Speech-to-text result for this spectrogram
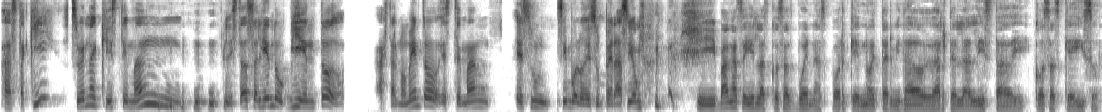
Hasta aquí suena que este man le está saliendo bien todo. hasta el momento este man es un símbolo de superación. y van a seguir las cosas buenas porque no he terminado de darte la lista de cosas que hizo.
